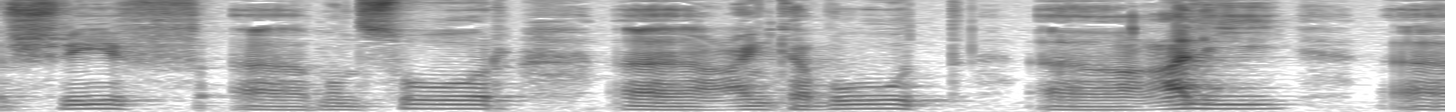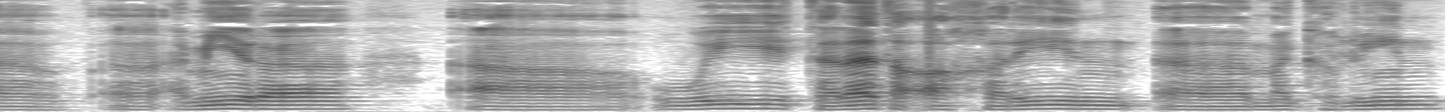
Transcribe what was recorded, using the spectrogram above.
شريف منصور عنكبوت علي أميرة وثلاثة آخرين مجهولين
